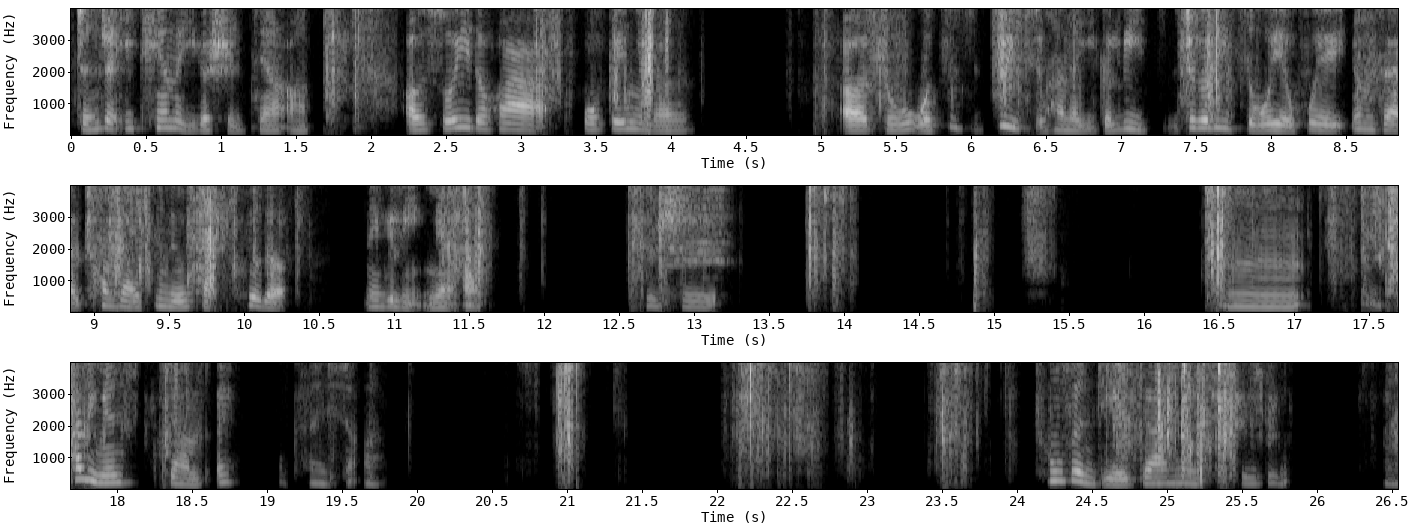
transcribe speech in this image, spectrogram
整整一天的一个时间啊。呃，所以的话，我给你们呃读我自己最喜欢的一个例子，这个例子我也会用在创造心流小课的那个里面啊，就是。嗯，它里面讲，哎，我看一下啊，充分叠加内驱力，嗯，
